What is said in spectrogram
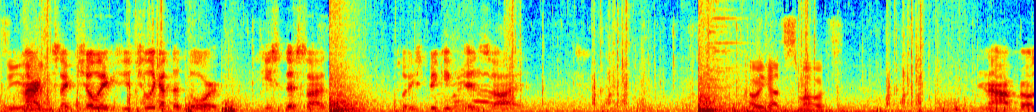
Is he Come back, in? he's like chilling. He's chilling at the door. He's this side. So he's speaking inside. Oh, he got smoked. Nah, bro.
